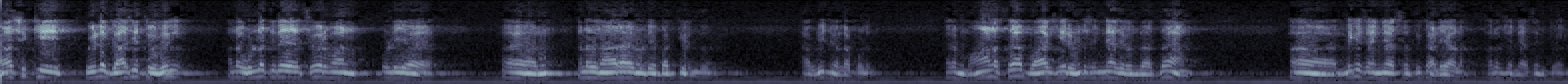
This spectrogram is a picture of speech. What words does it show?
தாசிக்கு வெளில தாசி தொழில் அந்த உள்ளத்திலே சிவருமான் உடைய அல்லது நாராயணனுடைய பக்தி இருந்தது. அப்படின்னு சொல்லப்படுது மானச பாகிய ரெண்டு சன்னியாசம் இருந்தால் தான் லிங்க சன்னியாசத்துக்கு அடையாளம். பரம் சன்னியாசம் பேர்.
